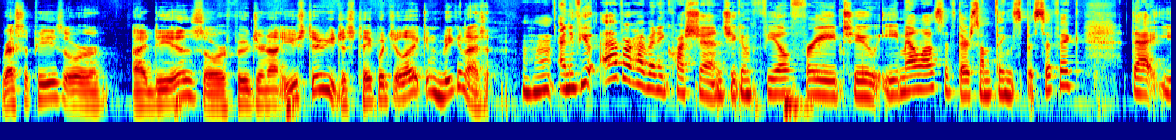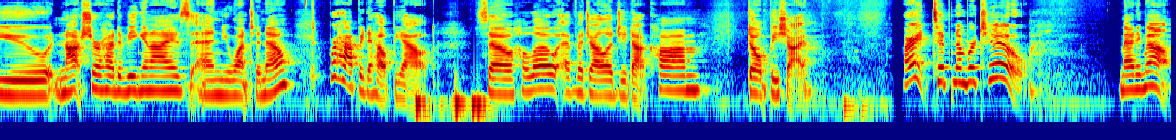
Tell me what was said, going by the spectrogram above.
recipes or ideas or foods you're not used to. You just take what you like and veganize it. Mm-hmm. And if you ever have any questions, you can feel free to email us if there's something specific that you not sure how to veganize and you want to know. We're happy to help you out. So hello at vegology.com. Don't be shy. All right, tip number two. Maddie Mo.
